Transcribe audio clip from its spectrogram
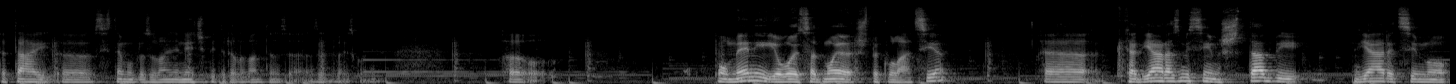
da taj eh, sistem obrazovanja neće biti relevantan za, za 20 godina. Eh, po meni, i ovo je sad moja špekulacija, kad ja razmislim šta bi ja recimo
